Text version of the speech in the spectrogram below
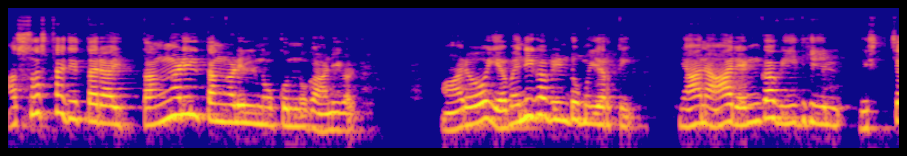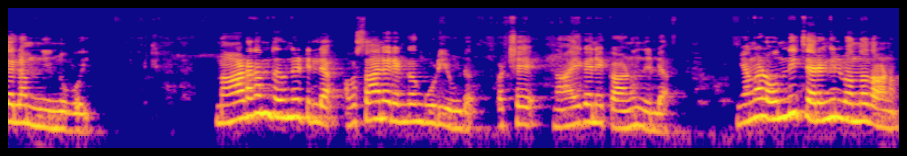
അസ്വസ്ഥചിത്തരായി തങ്ങളിൽ തങ്ങളിൽ നോക്കുന്നു കാണികൾ. ആരോ യവനിക വീണ്ടും ഉയർത്തി. ഞാൻ ആ രംഗവീഥിയിൽ നിശ്ചലം നിന്നുപോയി. നാടകം തീർന്നിട്ടില്ല. അവസാന രംഗം കൂടിയുണ്ട്. പക്ഷേ നായകനെ കാണുന്നില്ല. ഞങ്ങൾ ഒന്നിച്ചരങ്ങിൽ വന്നതാണ്.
